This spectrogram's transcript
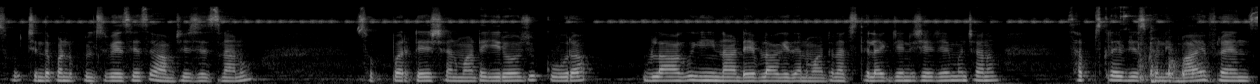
సో చింతపండు పులుసు వేసేసి ఆఫ్ చేసేసినాను. సూపర్ టేస్ట్ అనమాట ఈరోజు కూర బ్లాగ్ ఈ నా డే బ్లాగ్ ఇది అనమాట నచ్చితే లైక్ చేయండి షేర్ చేయండి మన ఛానల్. సబ్స్క్రైబ్ చేసుకోండి. Bye friends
